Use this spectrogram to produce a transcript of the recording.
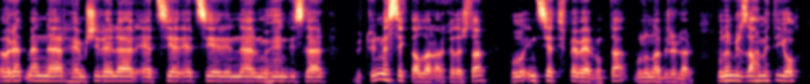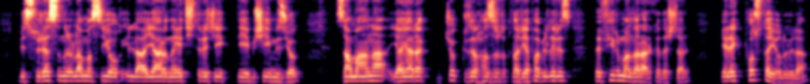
öğretmenler, hemşireler, etsiyer, etsiyerinler, mühendisler, bütün meslek dalları arkadaşlar bu inisiyatif Bewerbung'da bulunabilirler. Bunun bir zahmeti yok. Bir süre sınırlaması yok. İlla yarına yetiştirecek diye bir şeyimiz yok. Zamana yayarak çok güzel hazırlıklar yapabiliriz ve firmalar arkadaşlar gerek posta yoluyla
